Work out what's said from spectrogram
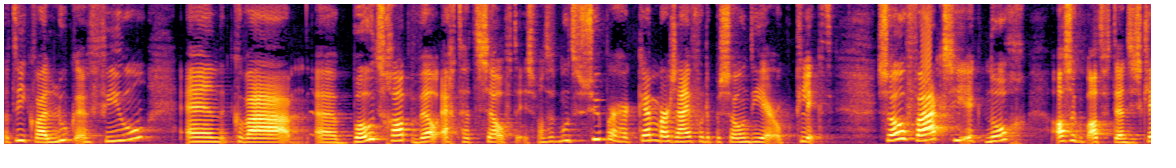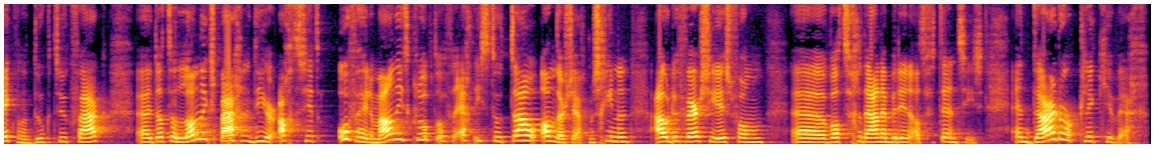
dat die qua look en feel en qua uh, boodschap wel echt hetzelfde is. Want het moet super herkenbaar zijn voor de persoon die erop klikt. Zo vaak zie ik nog, als ik op advertenties klik, want dat doe ik natuurlijk vaak, uh, dat de landingspagina die erachter zit of helemaal niet klopt of echt iets totaal anders zegt. Misschien een oude versie is van uh, wat ze gedaan hebben in advertenties. En daardoor klik je weg.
